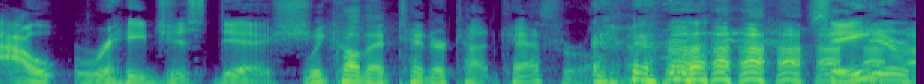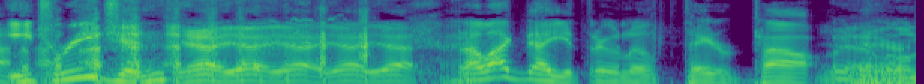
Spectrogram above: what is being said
outrageous dish. We call that tater tot casserole. See, each region. Yeah, yeah, yeah, yeah, yeah. But I like how you threw a little tater tot in Yeah, a there. little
